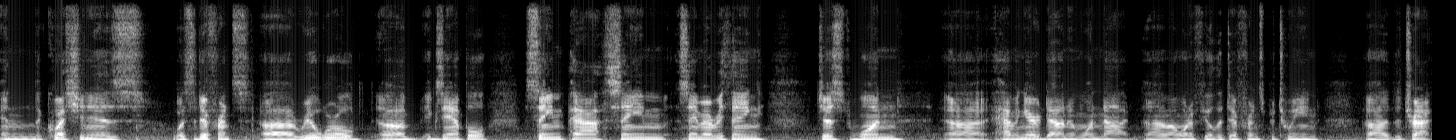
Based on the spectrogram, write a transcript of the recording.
and the question is what's the difference? Uh, real world uh, example, same path, same same everything, just one uh, having air down and one not. Uh, I want to feel the difference between uh, the track,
